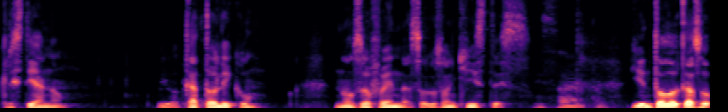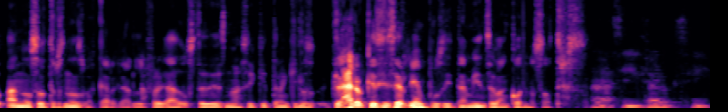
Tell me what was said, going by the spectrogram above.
cristiano, Viva Cristo. católico, no se ofenda, solo son chistes. Exacto. Y en todo caso, a nosotros nos va a cargar la fregada, ustedes no, así que tranquilos. Claro que si se ríen, pues y también se van con nosotros. Ah, sí, claro que sí.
